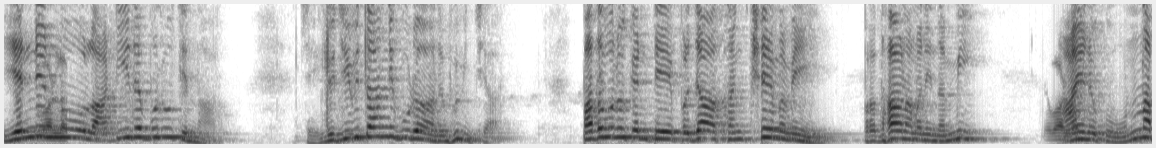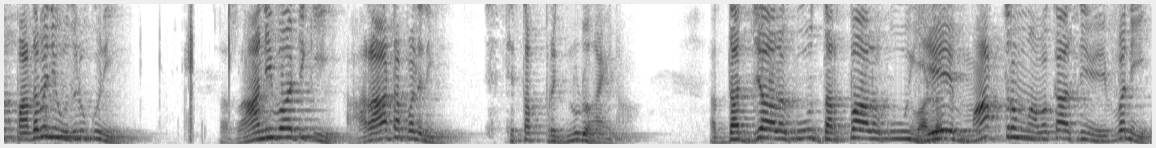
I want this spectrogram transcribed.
ఎన్నెన్నో లాఠీ దెబ్బలు తిన్నారు. జైలు జీవితాన్ని కూడా అనుభవించారు. పదవుల కంటే ప్రజా సంక్షేమమే ప్రధానమని నమ్మి ఆయనకు ఉన్న పదవిని వదులుకుని రాని వాటికి ఆరాటపడని స్థితప్రజ్ఞుడు ఆయన. దజ్జాలకు దర్పాలకు ఏ మాత్రం అవకాశం ఇవ్వని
